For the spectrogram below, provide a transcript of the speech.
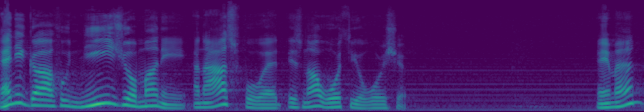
Any God who needs your money and asks for it is not worth your worship. Amen?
